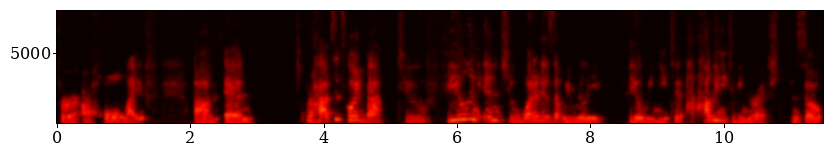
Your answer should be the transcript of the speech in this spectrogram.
for our whole life. Um, and perhaps it's going back to feeling into what it is that we really feel we need to, how we need to be nourished. And so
